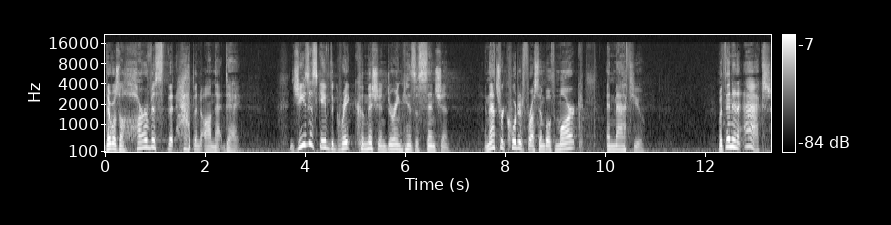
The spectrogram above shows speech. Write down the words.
there was a harvest that happened on that day. Jesus gave the Great Commission during his ascension. And that's recorded for us in both Mark and Matthew. But then in Acts,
